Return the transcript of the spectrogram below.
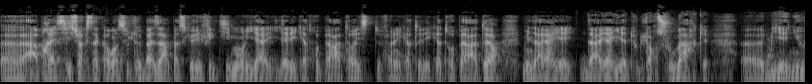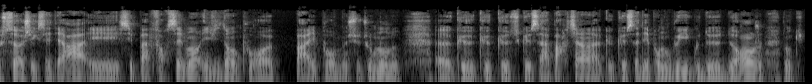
euh, après, c'est sûr que ça commence à être le bazar parce qu'effectivement, il y a, y a les quatre opérateurs, enfin les cartes des quatre opérateurs, mais derrière, il y a, derrière, il y a toutes leurs sous-marques, euh, BNU, Soch, etc. Et c'est pas forcément évident pour pareil pour Monsieur Tout le Monde, euh, que, que, que, que ça appartient, à, que, que ça dépend de Bouygues ou de d'Orange. Donc,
